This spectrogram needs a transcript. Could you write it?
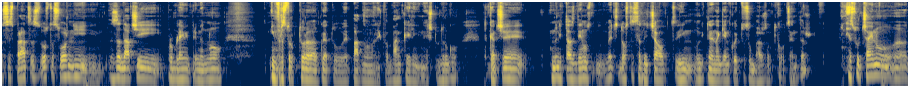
се справят с доста сложни задачи и проблеми, примерно инфраструктура, която е паднала на някаква банка или нещо друго. Така че нали, тази дейност вече доста се различава от един обикновен агент, който се обажда от кол център. Не случайно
